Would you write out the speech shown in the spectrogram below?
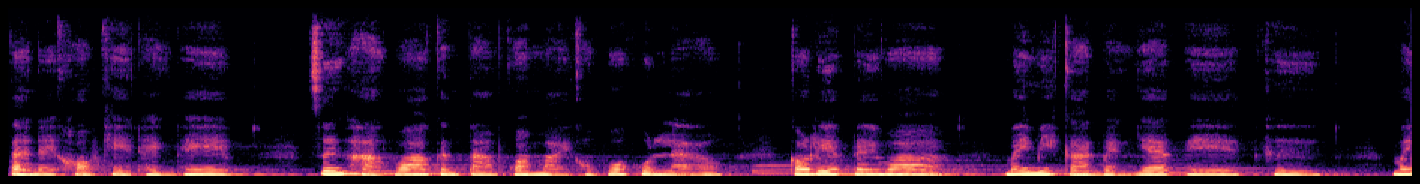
แต่ในขอบเขตแห่งเทพ ซึ่งหากว่ากันตามความหมายของพวกคุณแล้ว ก็เรียกได้ว่า ไม่มีการแบ่งแยกเพศคือ ไม่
